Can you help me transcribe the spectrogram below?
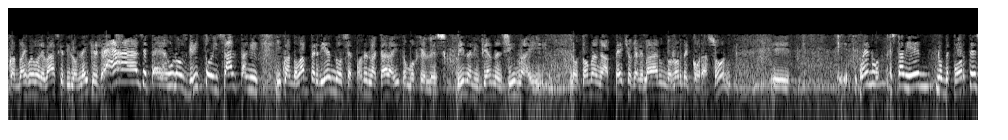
cuando hay juego de básquet y los Lakers ¡ah! se pegan unos gritos y saltan y, y cuando van perdiendo se ponen la cara ahí como que les vino el infierno encima y lo toman a pecho que les va a dar un dolor de corazón. Y, bueno, está bien los deportes,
